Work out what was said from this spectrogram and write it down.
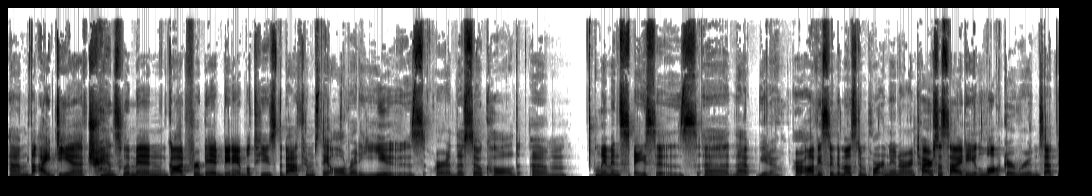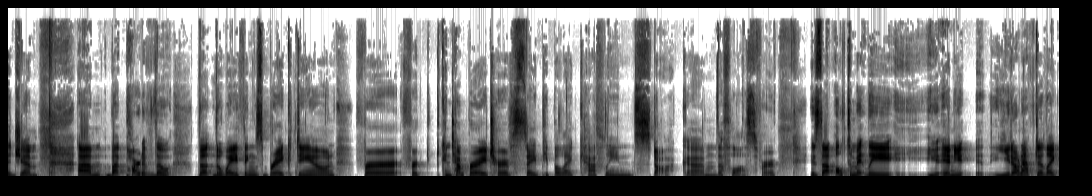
um, the idea of trans women, God forbid, being able to use the bathrooms they already use, or the so called um, women's spaces uh, that you know are obviously the most important in our entire society locker rooms at the gym um, but part of the, the the way things break down for for contemporary TERFs, say people like Kathleen Stock, um, the philosopher, is that ultimately, and you you don't have to like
